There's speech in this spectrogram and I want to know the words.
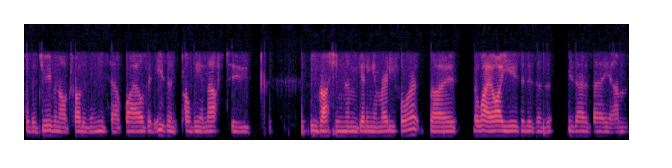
for the juvenile trotters in New South Wales, it isn't probably enough to be rushing them, getting them ready for it. So the way I use it is as a, is as a um,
